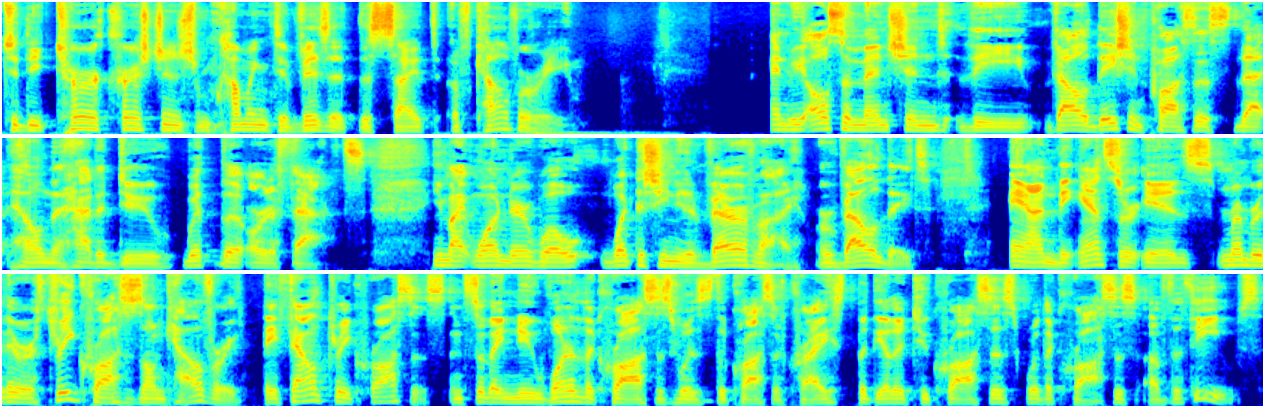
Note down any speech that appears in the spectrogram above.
to deter Christians from coming to visit the site of Calvary. And we also mentioned the validation process that Helena had to do with the artifacts. You might wonder, well, what does she need to verify or validate? And the answer is remember, there were three crosses on Calvary. They found three crosses. And so they knew one of the crosses was the cross of Christ, but the other two crosses were the crosses of the thieves.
